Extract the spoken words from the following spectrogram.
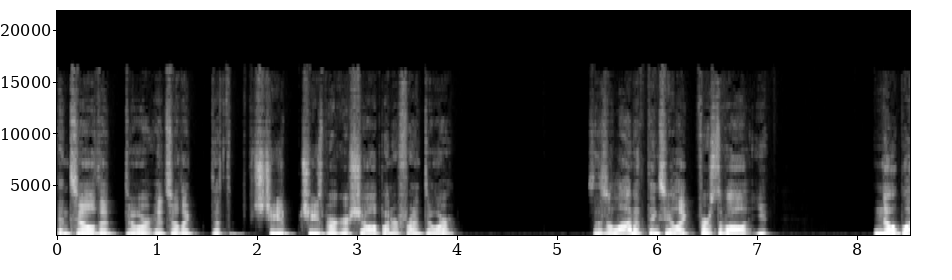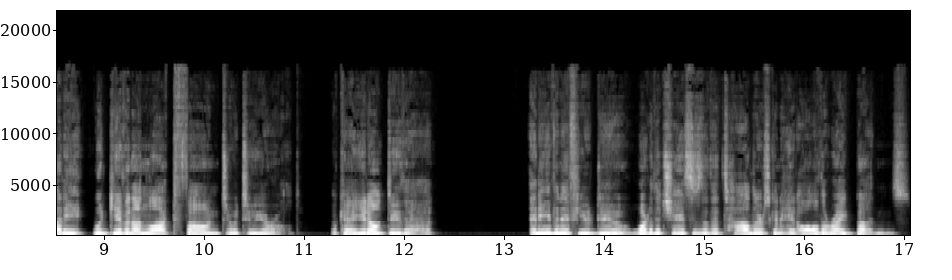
until the door, until the, the cheese, cheeseburgers show up on her front door. So there's a lot of things here. Like, first of all, you nobody would give an unlocked phone to a two year old. Okay, you don't do that. And even if you do, what are the chances that the toddler is going to hit all the right buttons?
